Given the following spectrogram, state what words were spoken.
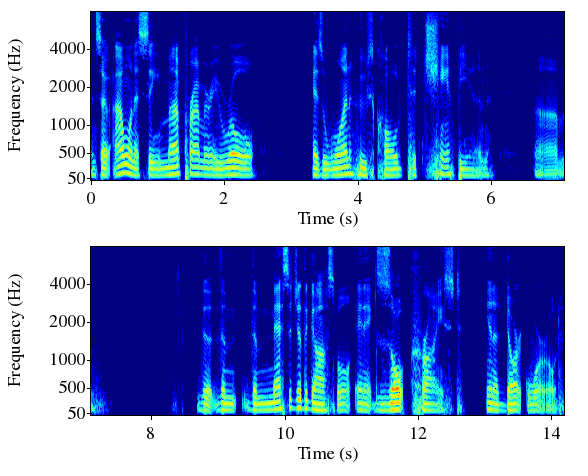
And so I want to see my primary role as one who's called to champion um, the the the message of the gospel and exalt Christ in a dark world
